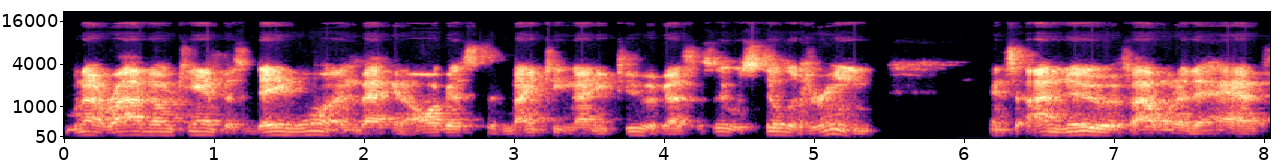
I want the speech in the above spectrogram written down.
when I arrived on campus day one back in August of 1992, Augustus, it was still a dream. And so I knew if I wanted to have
